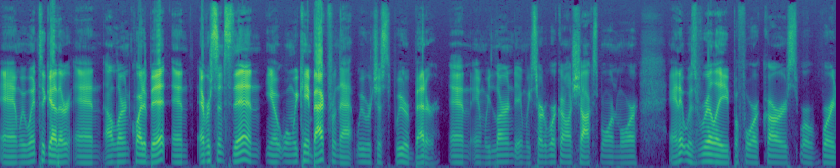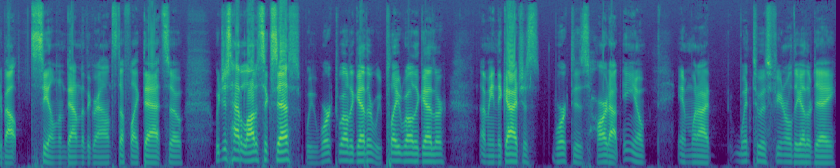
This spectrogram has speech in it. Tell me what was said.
And we went together, and I learned quite a bit. And ever since then, you know, when we came back from that, we were just we were better, and and we learned, and we started working on shocks more and more. And it was really before cars were worried about sealing them down to the ground, stuff like that. So we just had a lot of success. We worked well together. We played well together. I mean, the guy just worked his heart out. You know, and when I went to his funeral the other day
